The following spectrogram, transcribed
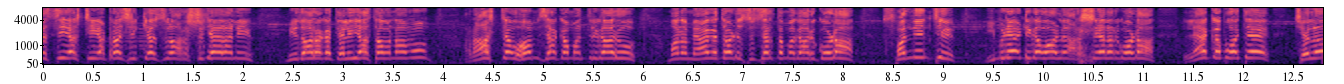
ఎస్సీ ఎస్టీ అట్రాసిటీ కేసులో అరెస్ట్ చేయాలని మీ ద్వారాగా తెలియజేస్తా ఉన్నాము. రాష్ట్ర హోంశాఖ మంత్రి గారు మన మేఘతోటి సుచరితమ్మ గారు కూడా స్పందించి ఇమీడియట్గా వాళ్ళని అరెస్ట్ చేయాలని కూడా లేకపోతే చెలో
